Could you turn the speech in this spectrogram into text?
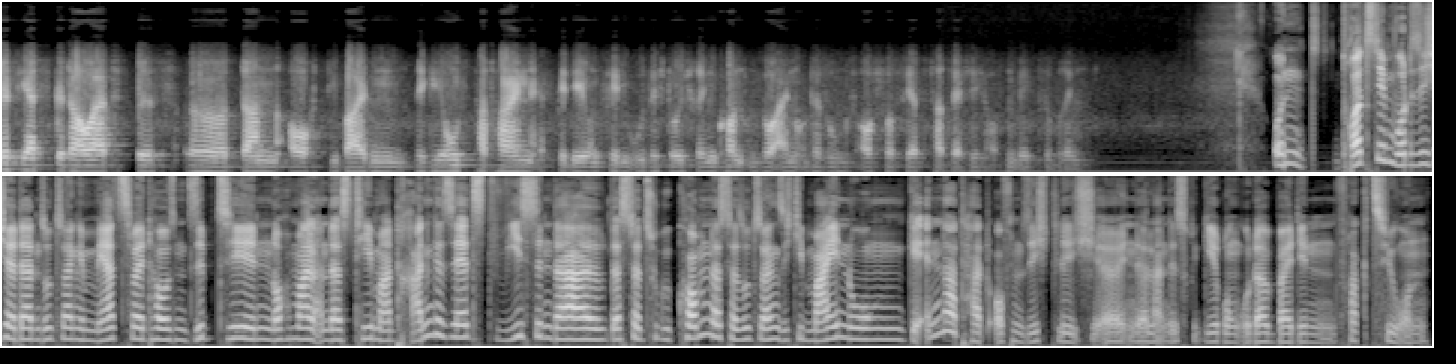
bis jetzt gedauert, bis äh, dann auch die beiden Regierungsparteien SPD und CDU sich durchringen konnten, so einen Untersuchungsausschuss jetzt tatsächlich auf den Weg zu bringen. Und trotzdem wurde sich ja dann sozusagen im März 2017 nochmal an das Thema dran gesetzt. Wie ist denn da das dazu gekommen, dass da sozusagen sich die Meinung geändert hat, offensichtlich äh, in der Landesregierung oder bei den Fraktionen?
